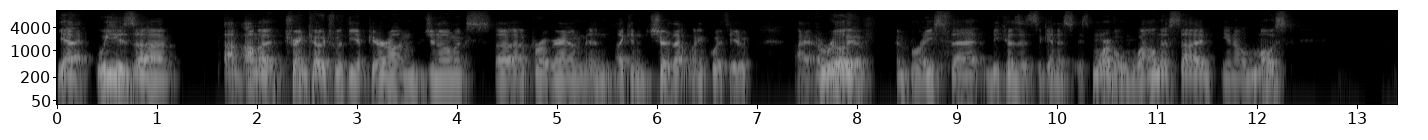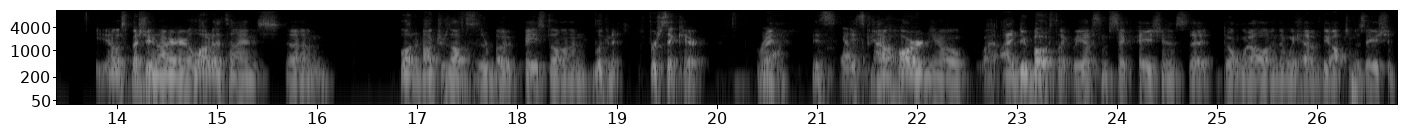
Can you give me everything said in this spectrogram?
Yeah, we use. Uh, I'm, I'm a trained coach with the Apeiron Genomics uh, program, and I can share that link with you. I, I really have embraced that because it's again, it's, it's more of a wellness side. You know, most, you know, especially in our area, a lot of times, um, a lot of doctors' offices are both based on looking at for sick care, right? Yeah. It's Yep. it's kind of hard, you know. I, I do both. Like we have some sick patients that don't well, and then we have the optimization.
